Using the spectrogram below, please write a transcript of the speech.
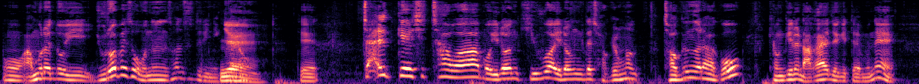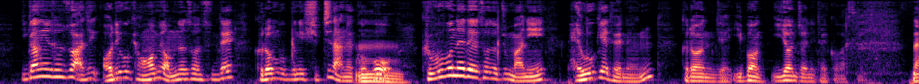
뭐 아무래도 이 유럽에서 오는 선수들이니까요. 예. 예, 짧게 시차와 뭐 이런 기후와 이런 데 적용 적응을 하고 경기를 나가야 되기 때문에 이강인 선수 아직 어리고 경험이 없는 선수인데 그런 부분이 쉽진 않을 거고 음. 그 부분에 대해서도 좀 많이 배우게 되는 그런 이제 이번 2연전이 될 것 같습니다. 네,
